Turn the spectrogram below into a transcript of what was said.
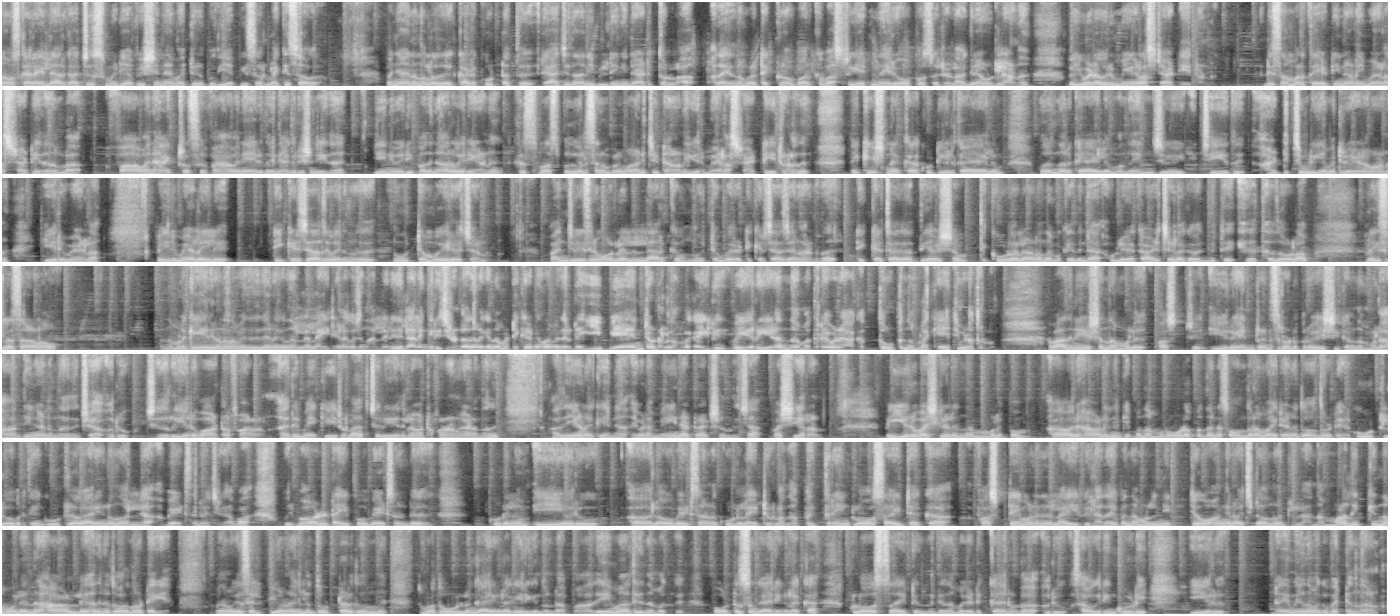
Hello നമസ്കാരം. എല്ലാവർക്കും Achus media ഫിഷന്റെ മറ്റൊരു പുതിയ എപ്പിസോഡിലേക്ക് സ്വാഗതം. അപ്പോൾ ഞാനെന്നുള്ളത് കഴക്കൂട്ടത്ത് രാജധാനി ബിൽഡിങ്ങിന്റെ അടുത്തുള്ള അതായത് നമ്മുടെ ടെക്നോ പാർക്ക് ഫസ്റ്റ് ഗേറ്റിന് നേരെ ഓപ്പോസിറ്റുള്ള ഗ്രൗണ്ടിലാണ്. അപ്പോൾ ഇവിടെ ഒരു മേള സ്റ്റാർട്ട് ചെയ്തിട്ടുണ്ട്. ഡിസംബർ തേർട്ടീൻ ആണ് ഈ മേള സ്റ്റാർട്ട് ചെയ്തത്. നമ്മളെ ഫാവൻ ആക്ട്രസ് ഫാവനായിരുന്നു ഇനാഗ്രേഷൻ ചെയ്തത്. ജനുവരി പതിനാറ് വരെയാണ് ക്രിസ്മസ് പുതുവത്സരം പ്രമാണിച്ചിട്ടാണ് ഈ ഒരു മേള സ്റ്റാർട്ട് ചെയ്തിട്ടുള്ളത്. വെക്കേഷനൊക്കെ കുട്ടികൾക്കായാലും മുതിർന്നവർക്കായാലും വന്ന് എൻജോയ് ചെയ്ത് അടിച്ചു പൊളിക്കാൻ പറ്റിയൊരു ഇടമാണ് ഈ ഒരു മേള. അപ്പോൾ ഈ ഒരു മേളയിൽ ടിക്കറ്റ് ചാർജ് വരുന്നത് നൂറ്റമ്പത് രൂപ വെച്ചാണ്. അപ്പോൾ അഞ്ച് വയസ്സിന് മുകളിൽ എല്ലാവർക്കും നൂറ്റമ്പത് രൂപ ടിക്കറ്റ് ചാർജാണ് വരുന്നത്. ടിക്കറ്റ് ചാർജ് അത്യാവശ്യം കൂടുതലാണ്. നമുക്ക് ഇതിന്റെ ഉള്ളിലെ കാഴ്ചകളൊക്കെ വന്നിട്ട് ഇതെത്തോളം പ്രൈസ്ലെസ് ആണോ നമ്മൾ കയറി വന്ന സമയത്ത് ഇതിനൊക്കെ നല്ല ലൈറ്റുകളൊക്കെ വെച്ച് നല്ല രീതിയിൽ അലങ്കരിച്ചിട്ടുണ്ട്. അതിനൊക്കെ നമ്മൾ ടിക്കറ്റ് എടുക്കുന്ന സമയത്ത് ഈ ബാൻഡ് ഉണ്ടല്ലോ നമ്മുടെ കയ്യിൽ വെയർ ചെയ്യണം. എന്നാൽ മാത്രമേ അവിടെ അകത്തോട്ട് നമ്മളെ കയറ്റി വിടത്തുള്ളൂ. അപ്പോൾ അതിനുശേഷം നമ്മൾ ഫസ്റ്റ് ഈ ഒരു എൻട്രൻസിലോട്ട് പ്രവേശിക്കാൻ നമ്മൾ ആദ്യം കാണുന്നതെന്ന് വെച്ചാൽ ഒരു ചെറിയൊരു വാട്ടർഫാളാണ് അത് മേക്ക് ചെയ്തിട്ടുള്ള ചെറിയ രീതിയിലുള്ള വാട്ടർഫാളാണ് കാണുന്നത്. അതേ കണക്ക് തന്നെ ഇവിടെ മെയിൻ അട്രാക്ഷൻ എന്ന് വെച്ചാൽ പശികളാണ് അപ്പോൾ ഈ ഒരു പശികൾ നമ്മളിപ്പം ആ ഒരു ഹാളിൽ നിൽക്കുമ്പോൾ നമ്മളോടൊപ്പം തന്നെ സ്വന്തമായിട്ടാണ് തോന്നുന്നത് കൂട്ടിലോ പ്രത്യേകം കൂട്ടിലോ കാര്യങ്ങളൊന്നും അല്ല ബേഡ്സിനെ വെച്ചിട്ട്. അപ്പോൾ ഒരുപാട് ടൈപ്പ് ഓഫ് ബേഡ്സ് ഉണ്ട്. കൂടുതലും ഈ ഒരു ലവ് ബേഡ്സ് ആണ് കൂടുതലായിട്ടുള്ളത്. അപ്പോൾ ഇത്രയും ക്ലോസ് ആയിട്ടൊക്കെ ഫസ്റ്റ് ടൈമാണ് എന്റെ ലൈഫിൽ അതായത് ഇപ്പം നമ്മൾ നെറ്റോ അങ്ങനെ വെച്ചിട്ടൊന്നും ഇട്ടില്ല നമ്മൾ നിൽക്കുന്ന പോലെ തന്നെ ഹാളിൽ അതിനെ തുറന്നു വിട്ടേക്കുക അപ്പോൾ നമുക്ക് സെൽഫി വേണമെങ്കിലും തൊട്ടടുത്ത് നിന്ന് നമ്മളെ തോളിലും കാര്യങ്ങളൊക്കെ ഇരിക്കുന്നുണ്ട്. അപ്പോൾ അതേമാതിരി നമുക്ക് ഫോട്ടോസും കാര്യങ്ങളൊക്കെ ക്ലോസ് ആയിട്ട് നിന്നിട്ട് നമുക്ക് എടുക്കാനുള്ള ഒരു സൗകര്യം കൂടി ഈ ഒരു ടൈമിൽ നമുക്ക് പറ്റുന്നതാണ്.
